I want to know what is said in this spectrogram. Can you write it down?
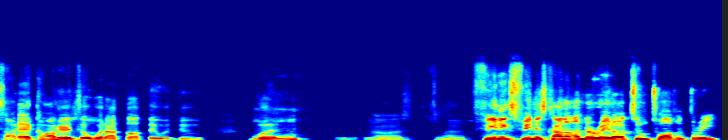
Top bad compared to what I thought they would do. But it's- uh, Phoenix, Phoenix kind of under radar too, 12 and 3.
